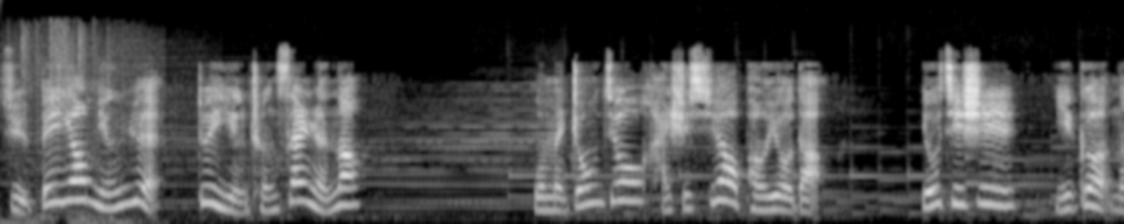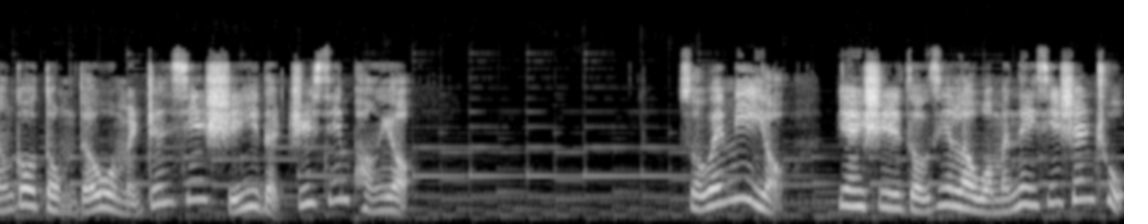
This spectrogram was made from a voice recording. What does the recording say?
举杯邀明月，对影成三人呢？我们终究还是需要朋友的。尤其是一个能够懂得我们真心实意的知心朋友。所谓密友，便是走进了我们内心深处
